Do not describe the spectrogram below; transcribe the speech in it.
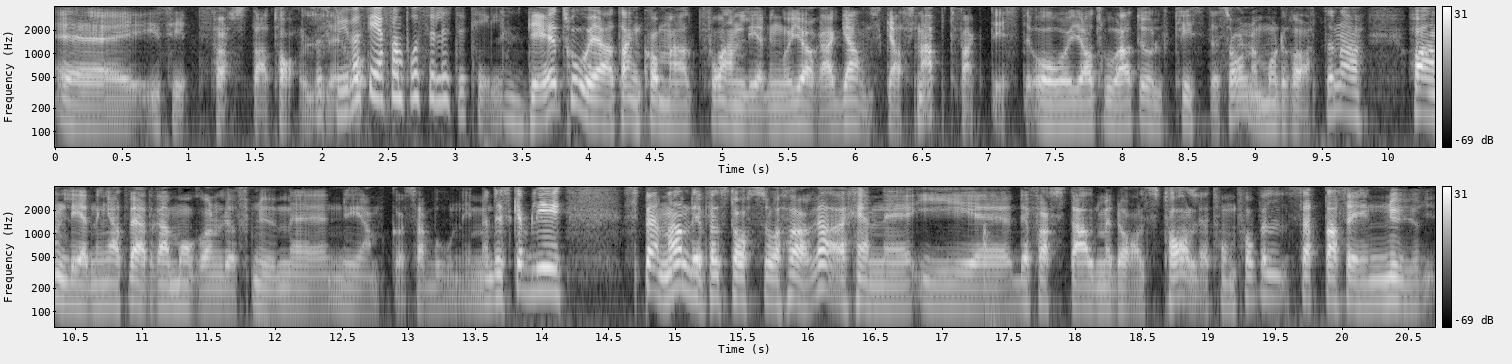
eh, i sitt första tal. Så skruvar Stefan på sig lite till. Det tror jag att han kommer att få anledning att göra ganska snabbt faktiskt. Och jag tror att Ulf Kristersson och Moderaterna har anledning att vädra morgonluft nu med Nyamko Sabuni. Men det ska bli spännande förstås att höra henne i eh, det första Almedalstalet. Hon får väl sätta sig nu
